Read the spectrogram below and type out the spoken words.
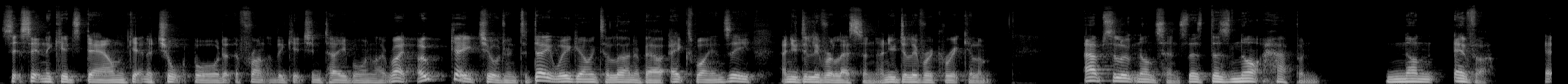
sit, sitting the kids down getting a chalkboard at the front of the kitchen table and like right okay children today we're going to learn about x y and z and you deliver a lesson and you deliver a curriculum absolute nonsense. There's does not happen. None ever. Eh,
